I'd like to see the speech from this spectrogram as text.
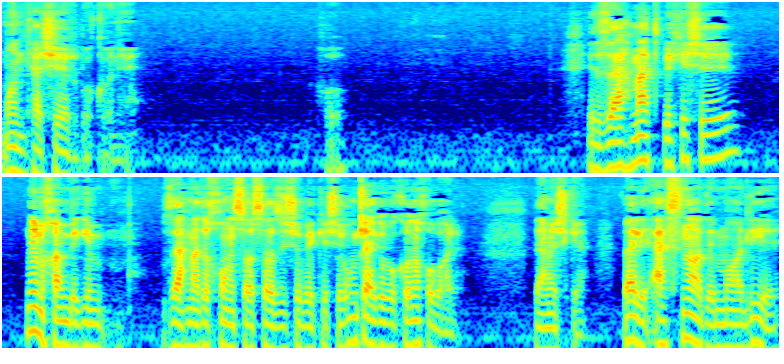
منتشر بکنه. خب؟ زحمت بکشه؟ نمی‌خوایم بگیم زحمت خونسا سازیشو بکشه. اون که اگه بکنه خب آره. دمش کرد ولی اسناد مالی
